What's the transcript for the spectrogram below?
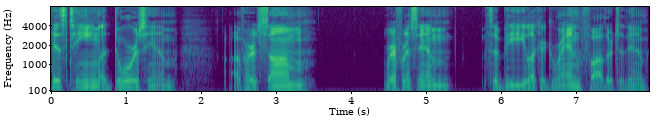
His team adores him. I've heard some reference him to be like a grandfather to them.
